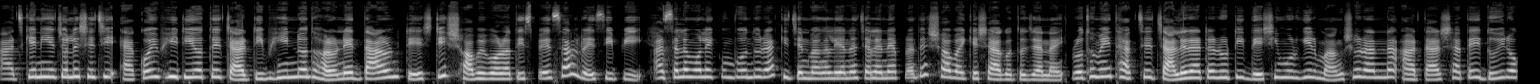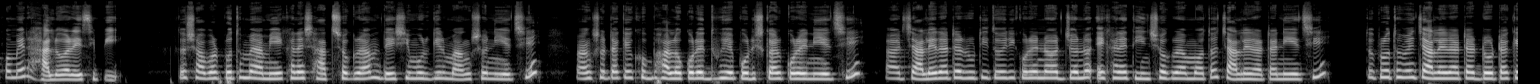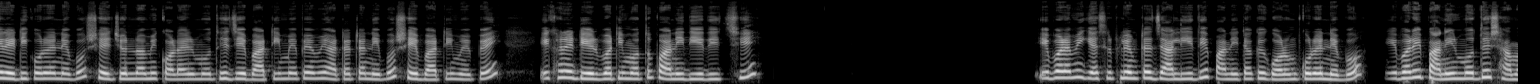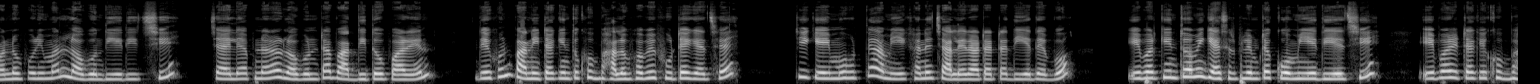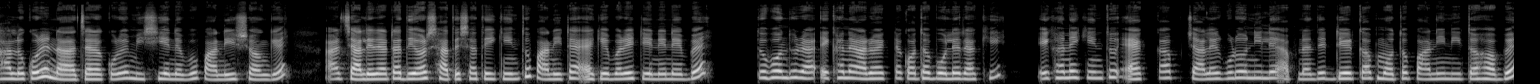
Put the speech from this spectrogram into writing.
আজকে নিয়ে চলে এসেছি একই ভিডিওতে চারটি ভিন্ন ধরনের দারুণ টেস্টি সবে বরাতি স্পেশাল রেসিপি আসসালামু আলাইকুম বন্ধুরা কিচেন বাঙালিয়ানা চ্যানেলে আপনাদের সবাইকে স্বাগত জানাই। প্রথমেই থাকছে চালের আটা রুটি, দেশি মুরগির মাংস রান্না আর তার সাথেই দুই রকমের হালুয়া রেসিপি তো সবার প্রথমে আমি এখানে সাতশো গ্রাম দেশি মুরগির মাংস নিয়েছি। মাংসটাকে খুব ভালো করে ধুয়ে পরিষ্কার করে নিয়েছি। আর চালের আটা রুটি তৈরি করে নেওয়ার জন্য এখানে তিনশো গ্রাম মতো চালের আটা নিয়েছি। তো প্রথমে চালের আটার ডোটাকে রেডি করে নেব। সেই জন্য আমি কড়াইয়ের মধ্যে যে বাটি মেপে আমি আটাটা নেব, সেই বাটি মেপেই এখানে দেড় বাটি মতো পানি দিয়ে দিচ্ছি। এবার আমি গ্যাসের ফ্লেমটা জ্বালিয়ে দিয়ে পানিটাকে গরম করে নেব। এবার এই পানির মধ্যে সামান্য পরিমাণ লবণ দিয়ে দিচ্ছি। চাইলে আপনারা লবণটা বাদ দিতেও পারেন। দেখুন, পানিটা কিন্তু খুব ভালোভাবে ফুটে গেছে। ঠিক এই মুহূর্তে আমি এখানে চালের আটাটা দিয়ে দেবো। এবার কিন্তু আমি গ্যাসের ফ্লেমটা কমিয়ে দিয়েছি। এবার এটাকে খুব ভালো করে নাড়াচাড়া করে মিশিয়ে নেব পানির সঙ্গে। আর চালের আটা দেওয়ার সাথে সাথেই কিন্তু পানিটা একেবারেই টেনে নেবে। তো বন্ধুরা, এখানে আরও একটা কথা বলে রাখি। এখানে কিন্তু এক কাপ চালের গুঁড়ো নিলে আপনাদের দেড় কাপ মতো পানি নিতে হবে।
